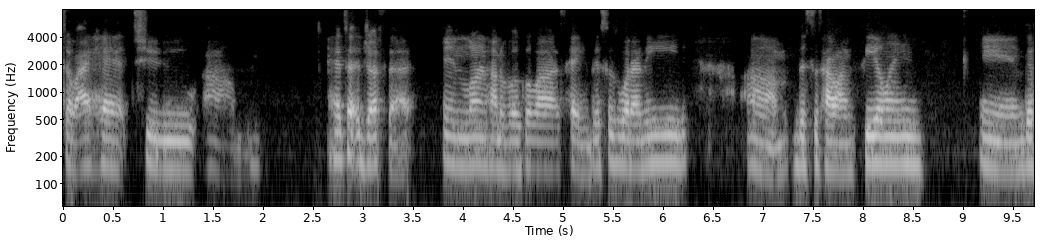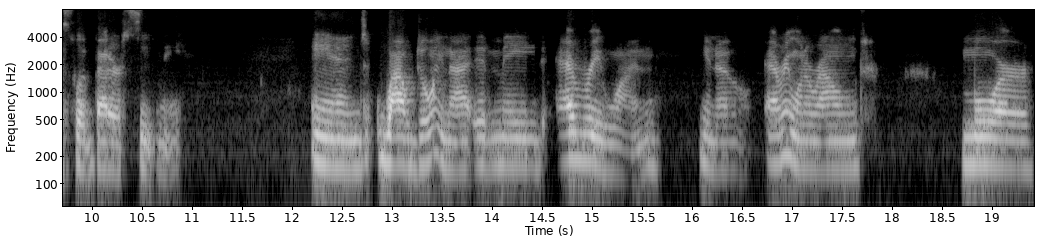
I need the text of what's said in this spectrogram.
So I had to um, had to adjust that and learn how to vocalize. Hey, this is what I need. Um, this is how I'm feeling and this would better suit me. And while doing that, it made everyone, you know, everyone around more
